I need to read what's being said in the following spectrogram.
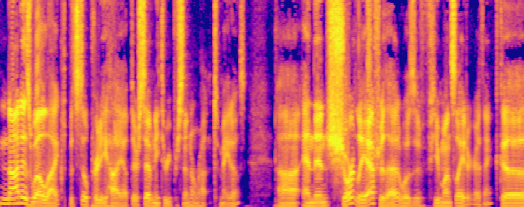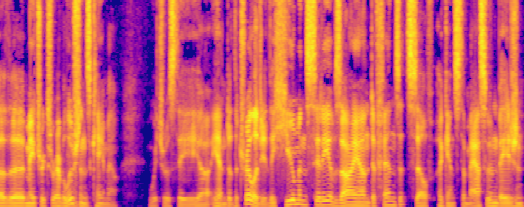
not as well liked, but still pretty high up there 73% on Rotten Tomatoes. Uh, and then shortly after that, it was a few months later, I think, uh, The Matrix Revolutions came out which was the uh, end of the trilogy. The human city of Zion defends itself against a massive invasion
